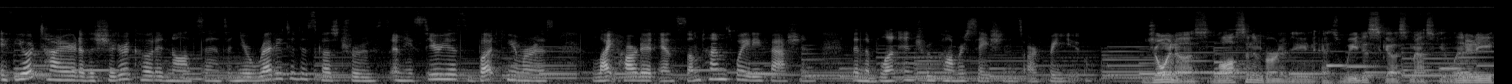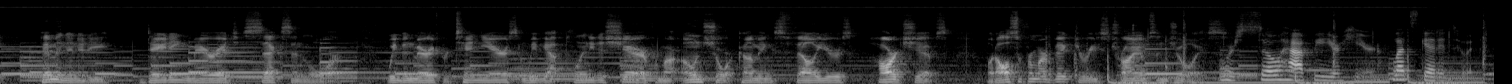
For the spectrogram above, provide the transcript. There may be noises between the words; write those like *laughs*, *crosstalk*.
If you're tired of the sugar coated nonsense and you're ready to discuss truths in a serious but humorous, lighthearted, and sometimes weighty fashion, then the Blunt and Tru conversations are for you. Join us, Lawson and Bernadine, as we discuss masculinity, femininity, dating, marriage, sex, and more. We've been married for 10 years and we've got plenty to share from our own shortcomings, failures, hardships, but also from our victories, triumphs, and joys. We're so happy you're here. Let's get into it.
